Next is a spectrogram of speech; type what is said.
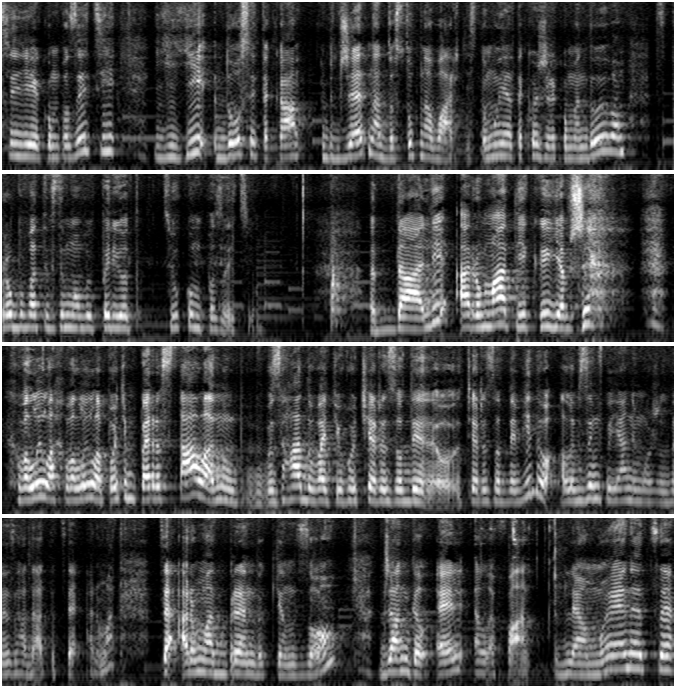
цієї композиції її досить така бюджетна, доступна вартість. Тому я також рекомендую вам спробувати в зимовий період цю композицію. Далі аромат, який я вже хвалила, хвалила, потім перестала ну, згадувати його через один, через одне відео, але взимку я не можу не згадати цей аромат. Це аромат бренду Kenzo Jungle Ale Elephant. Для мене це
